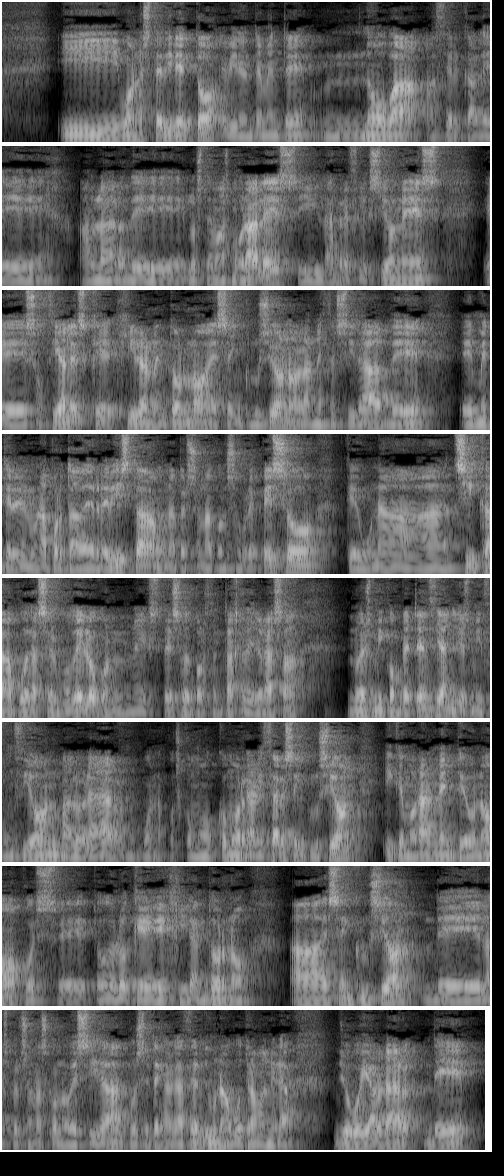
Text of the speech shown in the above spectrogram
Y bueno, este directo evidentemente no va acerca de hablar de los temas morales y las reflexiones eh, sociales que giran en torno a esa inclusión o a la necesidad de eh, meter en una portada de revista a una persona con sobrepeso, que una chica pueda ser modelo con exceso de porcentaje de grasa. No es mi competencia ni es mi función valorar, bueno, pues cómo, cómo realizar esa inclusión y que moralmente o no, pues eh, todo lo que gira en torno a esa inclusión de las personas con obesidad, pues se tenga que hacer de una u otra manera. Yo voy a hablar de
